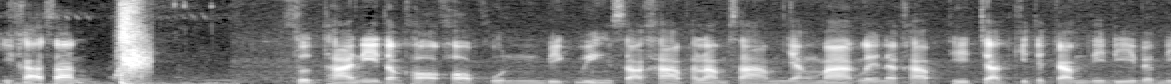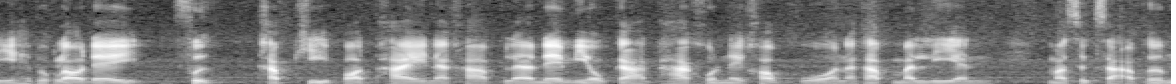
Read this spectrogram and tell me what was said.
อีขาสั้น สุดท้ายนี้ต้องขอขอบคุณ Big Wing สาขาพระรามสามอย่างมากเลยนะครับ ที่จัดกิจกรรมดีๆ แบบนี้ให้พวกเราได้ฝึกขับขี่ปลอดภัยนะครับ แล้วได้มีโอกาสพาคนในครอบครัวนะครับ มาเรียนมาศึกษาเพิ่ม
